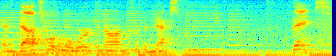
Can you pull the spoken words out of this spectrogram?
and that's what we're working on for the next week. Thanks.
